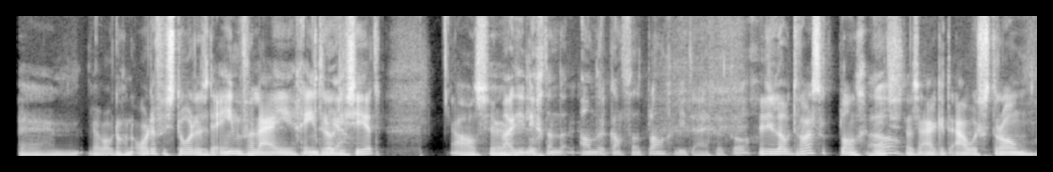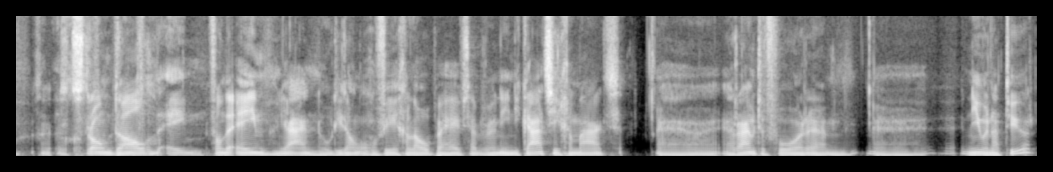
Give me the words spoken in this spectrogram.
ehm, we hebben ook nog een ordeverstoorder, dus de Eemvallei, geïntroduceerd. Als, eh, Maar die ligt aan de andere kant van het plangebied eigenlijk, toch? die loopt dwars door het plangebied. Oh. Dat is eigenlijk het oude stroom, het stroomdal Van de Eem. van de Eem. Ja, en hoe die dan ongeveer gelopen heeft, hebben we een indicatie gemaakt. Eh, ruimte voor ehm, eh, nieuwe natuur.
